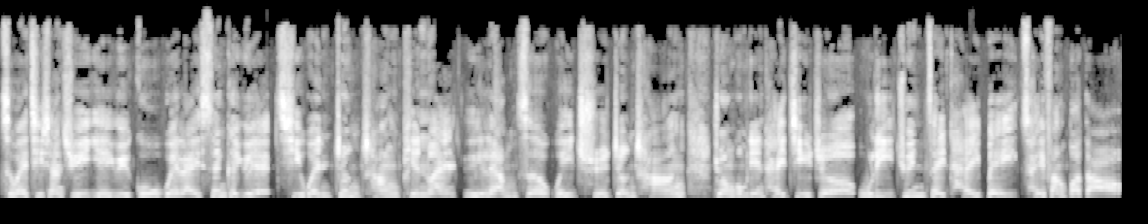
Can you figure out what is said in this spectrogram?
此外，气象局也预估未来三个月气温正常偏暖，雨量则维持正常。中央广播电台记者吴丽君在台北采访报道。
